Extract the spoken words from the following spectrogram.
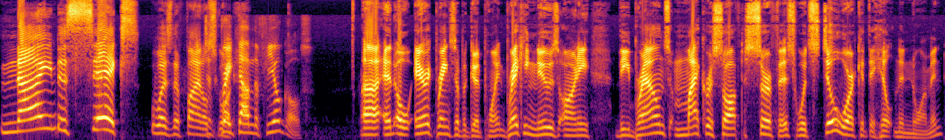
Nine to six was the final Just score. break down the field goals. Uh, and oh, Eric brings up a good point. Breaking news, Arnie: the Browns' Microsoft Surface would still work at the Hilton in Norman.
